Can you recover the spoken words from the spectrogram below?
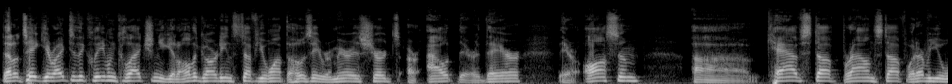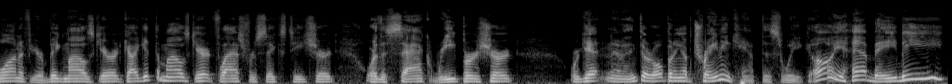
That'll take you right to the Cleveland collection. You get all the Guardian stuff you want. The Jose Ramirez shirts are out. They're there. They are awesome. Uh, Cavs stuff, Brown stuff, whatever you want. If you're a big Myles Garrett guy, get the Myles Garrett Flash for Six t shirt or the Sack Reaper shirt. We're getting, I think they're opening up training camp this week. Oh, yeah, baby.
